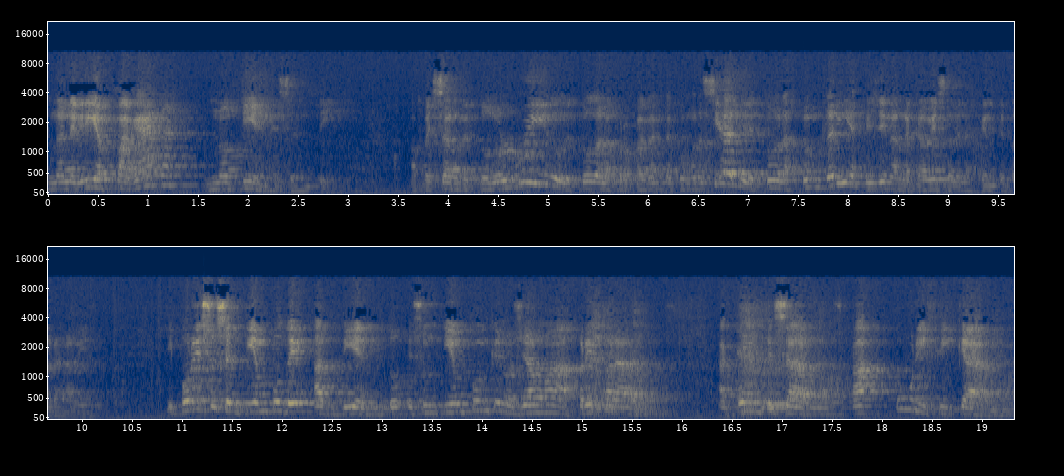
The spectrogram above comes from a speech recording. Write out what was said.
Una alegría pagana no tiene sentido. A pesar de todo el ruido, de toda la propaganda comercial y de todas las tonterías que llenan la cabeza de la gente para Navidad. Y por eso es el tiempo de Adviento, es un tiempo en que nos llama a prepararnos, a confesarnos, a purificarnos,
